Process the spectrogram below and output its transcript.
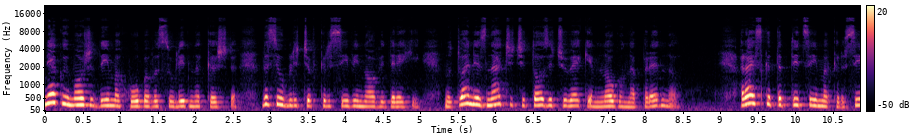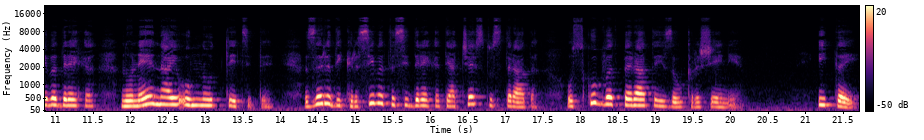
Някой може да има хубава, солидна къща, да се облича в красиви нови дрехи, но това не значи, че този човек е много напреднал. Райската птица има красива дреха, но не е най-умна от птиците. Заради красивата си дреха тя често страда, оскубват перата и за украшение. И тъй,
